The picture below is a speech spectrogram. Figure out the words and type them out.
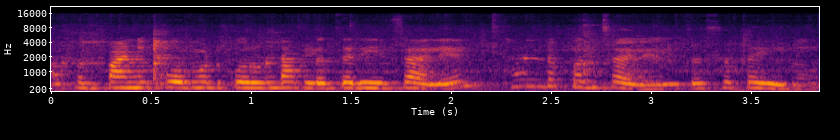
आपण पाणी कोमट करून टाकलं तरी चालेल थंड पण चालेल तसं काही नाही.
